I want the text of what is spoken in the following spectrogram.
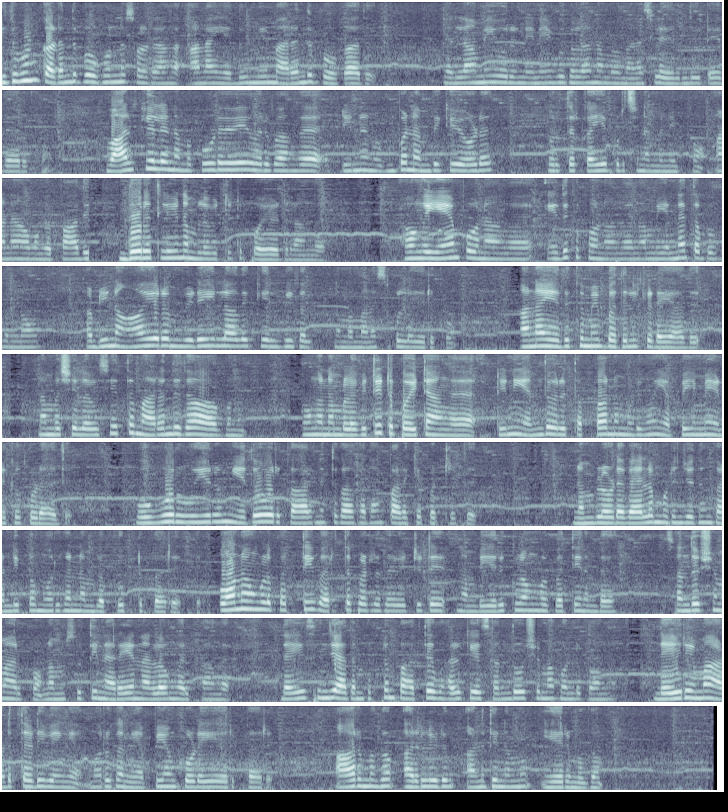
இதுவும் கடந்து போகும்னு சொல்கிறாங்க ஆனால் எதுவுமே மறந்து போகாது. எல்லாமே ஒரு நினைவுகளாக நம்ம மனசில் இருந்துகிட்டே தான் இருக்கும். வாழ்க்கையில் நம்ம கூடவே வருவாங்க அப்படின்னு ரொம்ப நம்பிக்கையோடு ஒருத்தர் கையை பிடிச்சி நம்ம நிற்போம் ஆனால் அவங்க பாதி தூரத்துலேயே நம்மளை விட்டுட்டு போயிடுறாங்க. அவங்க ஏன் போனாங்க? எதுக்கு போனாங்க? நம்ம என்ன தப்பு பண்ணோம்? அப்படின்னு ஆயிரம் விடையில்லாத கேள்விகள் நம்ம மனசுக்குள்ளே இருக்கும். ஆனால் எதுக்குமே பதில் கிடையாது. நம்ம சில விஷயத்த மறந்து தான் ஆகணும். அவங்க நம்மளை விட்டுட்டு போயிட்டாங்க அப்படின்னு எந்த ஒரு தப்பான முடிவும் எப்பயுமே எடுக்கக்கூடாது. ஒவ்வொரு உயிரும் ஏதோ ஒரு காரணத்துக்காக தான் படைக்கப்பட்டிருக்கு. நம்மளோட வேலை முடிஞ்சதும் கண்டிப்பாக முருகன் நம்மளை கூப்பிட்டுப்பாரு. போனவங்களை பற்றி வருத்தப்படுறதை விட்டுட்டு நம்ம இருக்கிறவங்கள பற்றி நம்ம சந்தோஷமாக இருப்போம். நம்ம சுற்றி நிறைய நல்லவங்க இருக்காங்க. தயவு செஞ்சு அதை மட்டும் பார்த்து வாழ்க்கையை சந்தோஷமாக கொண்டு போங்க. தைரியமாக அடுத்தடி வைங்க. முருகன் எப்பயும் கூடயே இருப்பார். ஆறுமுகம் அருளிடும் அனுதினமும் ஏறுமுகம்.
